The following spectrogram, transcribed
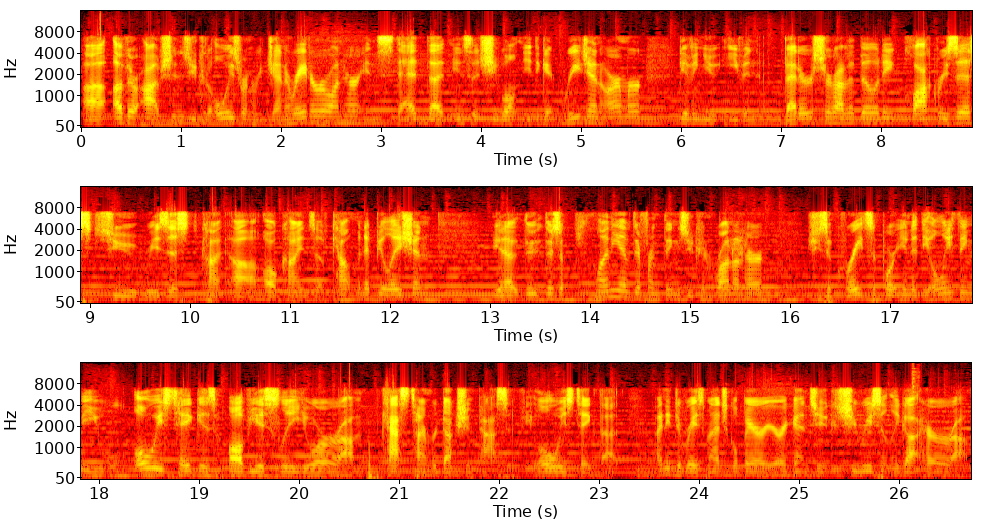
Uh, other options, you could always run Regenerator on her instead. That means that she won't need to get regen armor, giving you even better survivability. Clock resist to resist uh, all kinds of count manipulation. You know, there, there's a plenty of different things you can run on her. She's a great support unit. The only thing that you will always take is obviously your um, cast time reduction passive. You always take that. I need to raise Magical Barrier again too, because she recently got her um,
